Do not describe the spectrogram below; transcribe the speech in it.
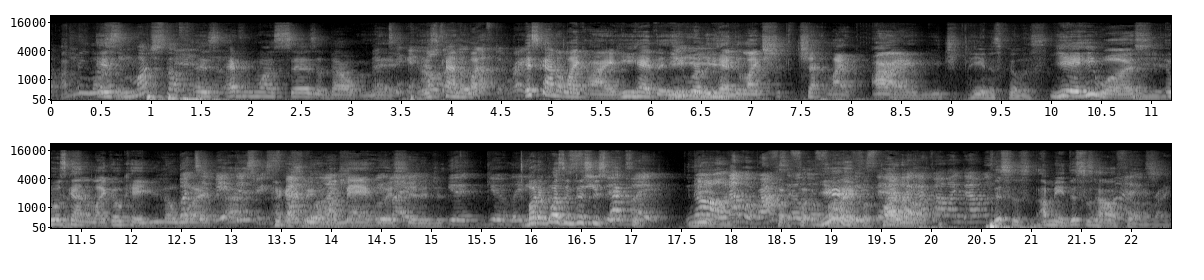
What I mean, As much stuff Yeah. as everyone says about Meg, taking it's kind of like right. it's kind of like all right. He had to. He Yeah, really yeah, had yeah. to like sh- sh- like all right. You. Tr- He and his feelings. yeah, he was. Yeah, yeah, it was kind of like okay, you know But what? to be disrespectful, I gotta be like my you have to be manhood like, shit. Just, your, your But it wasn't season, disrespectful. Like, no, Yeah. not what Rock For- said. for- but for- what yeah, Pardi for said. Pardi. Like, I felt like that was. This is I mean this is how I feel much. right.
